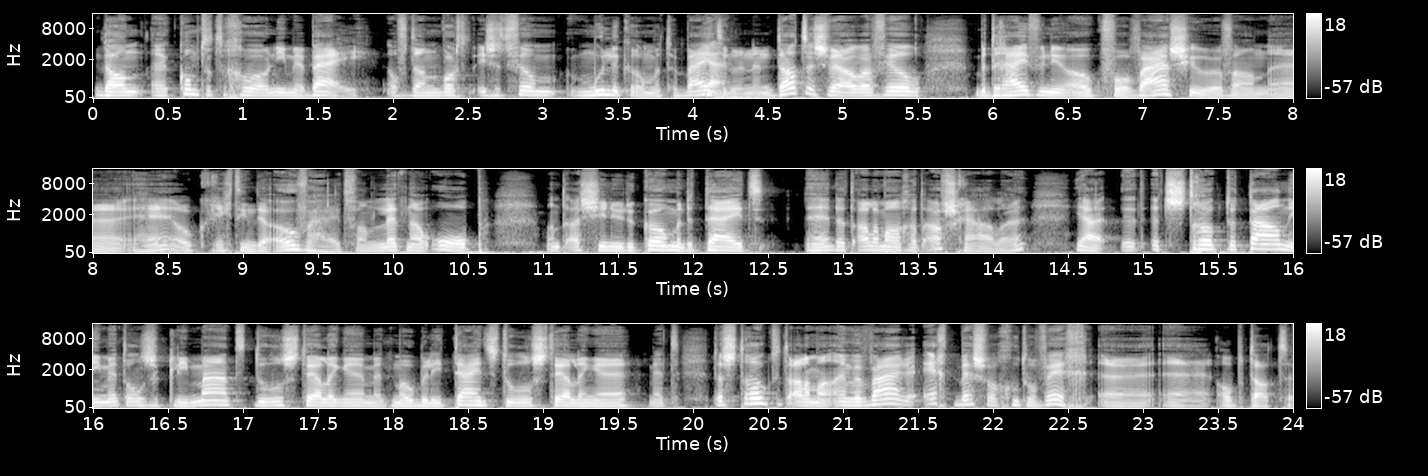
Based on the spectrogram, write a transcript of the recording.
dan eh, komt het er gewoon niet meer bij. Of dan wordt, is het veel moeilijker om het erbij Ja. te doen. En dat is wel waar veel bedrijven nu ook voor waarschuwen van, eh, hè, ook richting de overheid, van let nou op. Want als je nu de komende tijd hè, dat allemaal gaat afschalen, ja, het, het strookt totaal niet met onze klimaatdoelstellingen, met mobiliteitsdoelstellingen, met, daar strookt het allemaal. En we waren echt best wel goed op weg eh, op dat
